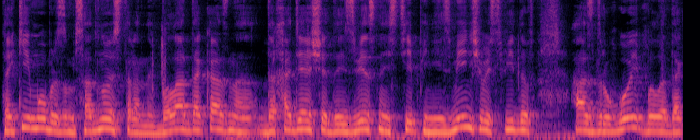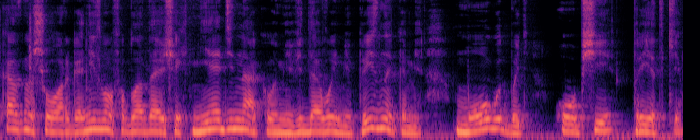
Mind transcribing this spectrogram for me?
Таким образом, с одной стороны, была доказана доходящая до известной степени изменчивость видов, а с другой было доказано, что у организмов, обладающих неодинаковыми видовыми признаками, могут быть общие предки.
